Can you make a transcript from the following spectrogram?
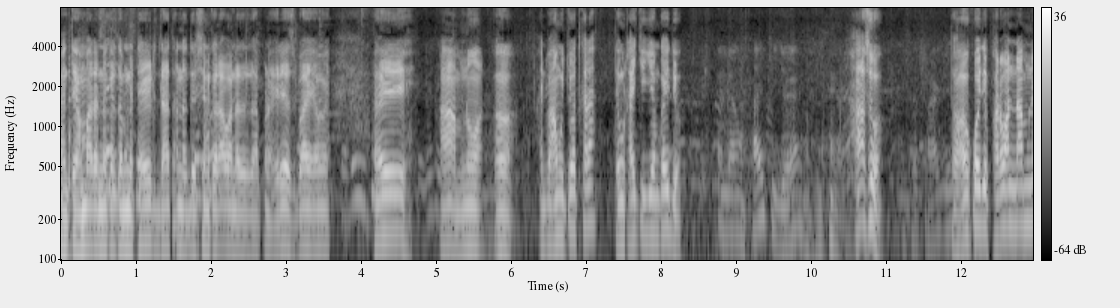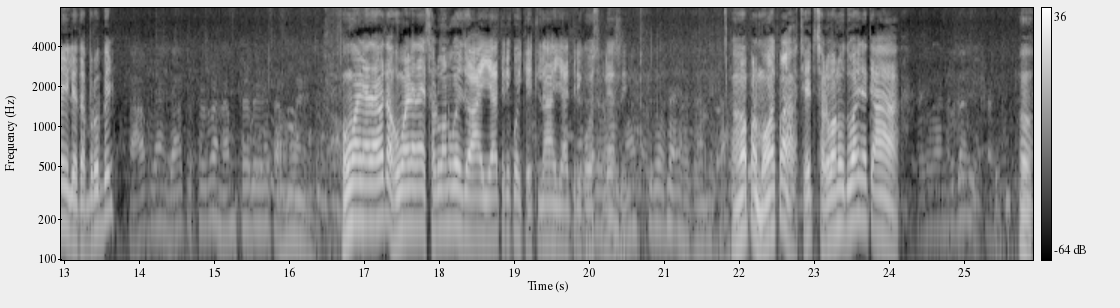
અને તે અમારા નકર તમને ઠેઠ દાંતાના દર્શન કરાવવાના હતા પણ હરેશભાઈ અમે હે આમ નો હ. આમ ચોથ ખરા? તે હું ઠાકી ગયો એમ કહી દો એટલે હું થાકી ગયો હે ને હા શું? તો હવે કોઈ ફરવાનું નામ નહીં લેતા, બરોબર? હુવાણ્યા આવ્યા હતા હુવાણ્યા સડવાનું હોય, જો આ યાત્રિકો કેટલા યાત્રિકો સડે છે. હા, પણ મોજ પણ છેટ સડવાનું જ હોય ને ત્યાં. હા.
